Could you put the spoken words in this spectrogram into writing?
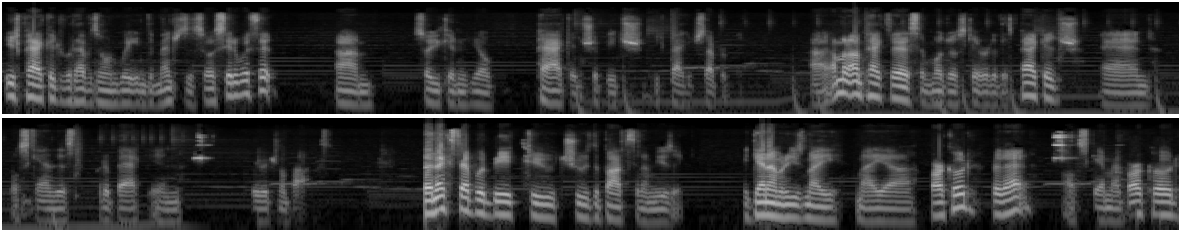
Each package would have its own weight and dimensions associated with it. Um, so you can, you know, pack and ship each each package separately. Uh, I'm going to unpack this and we'll just get rid of this package and we'll scan this, put it back in the original box. The next step would be to choose the box that I'm using. Again, I'm going to use my, my uh, barcode for that. I'll scan my barcode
